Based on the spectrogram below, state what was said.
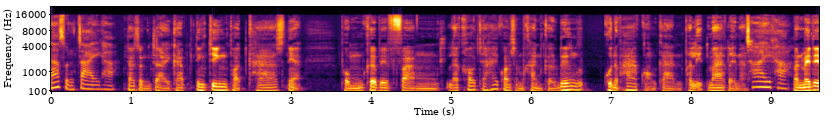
น่าสนใจค่ะ น่าสนใจครับ จริงๆ พอดแคสต์เนี่ย ผมเคยไปฟังแล้วเขาจะให้ความสำคัญกับเรื่องคุณภาพของการผลิตมากเลยนะ ใช่ค่ะ มันไม่ได้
